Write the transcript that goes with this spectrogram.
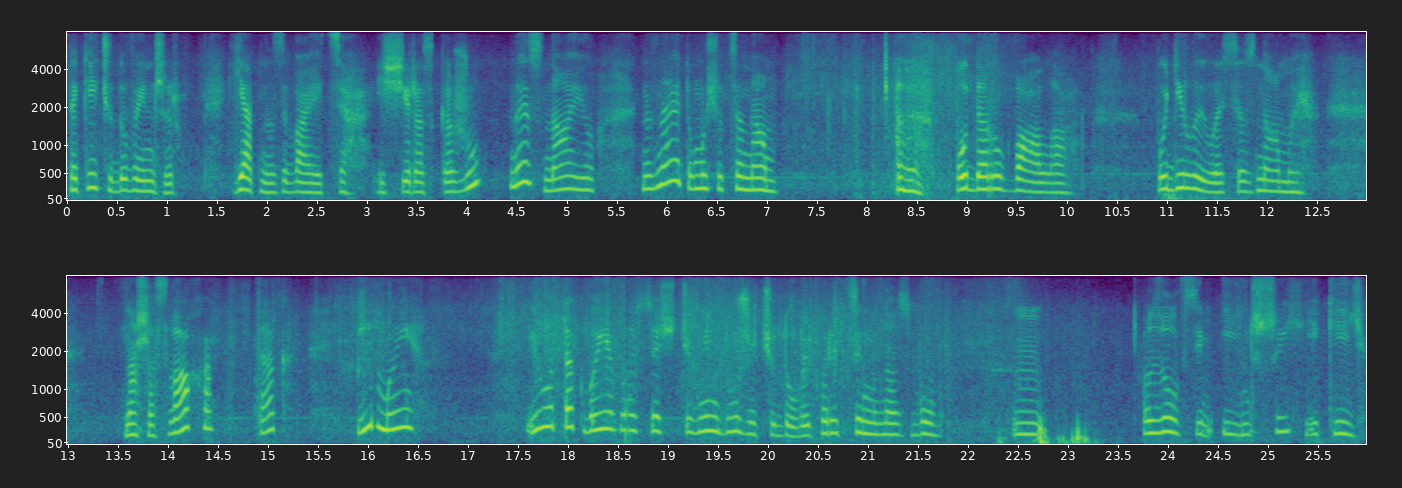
такий чудовий інжир. Як називається, і ще раз кажу, не знаю. Не знаю, тому що це нам е, подарувала, поділилася з нами наша сваха. Так? І ми. І от так виявилося, що він дуже чудовий. Перед цим у нас був зовсім інший, який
